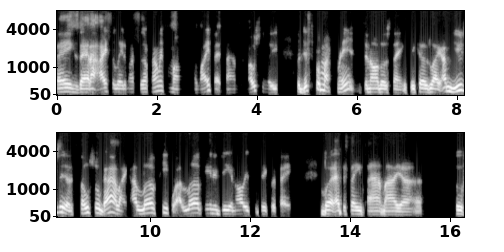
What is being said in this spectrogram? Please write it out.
things that I isolated myself, not only from my wife at times emotionally, but just for my friends and all those things. Because like I'm usually a social guy. Like I love people, I love energy and all these particular things. But at the same time, I uh, oof,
